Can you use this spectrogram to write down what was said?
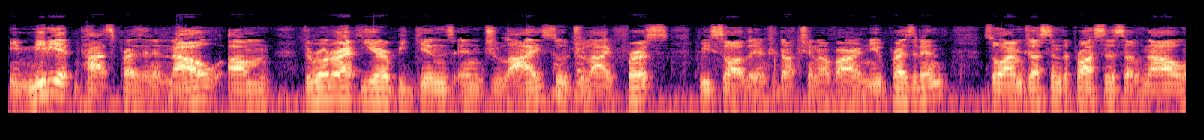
immediate past president now. Um, the Rotaract year begins in July, so Okay. July 1st, we saw the introduction of our new president. So I'm just in the process of now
